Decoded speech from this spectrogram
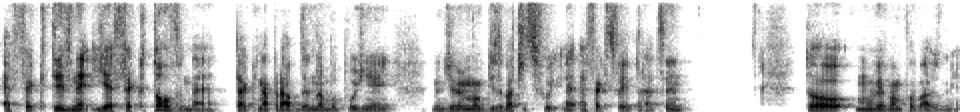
efektywne i efektowne tak naprawdę, no bo później będziemy mogli zobaczyć swój e, efekt swojej pracy, to mówię Wam poważnie,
